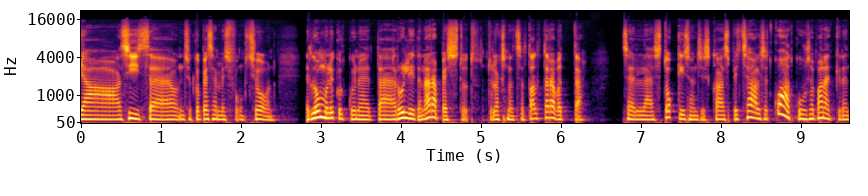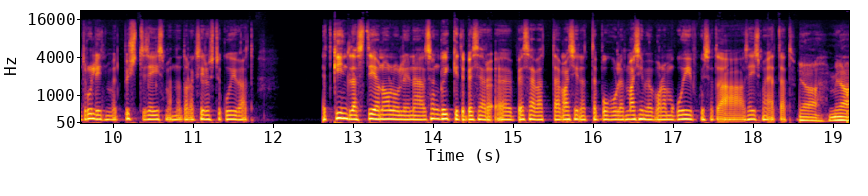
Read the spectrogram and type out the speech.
ja siis äh, on niisugune pesemisfunktsioon. et loomulikult, kui need äh, rullid on ära pestud, tuleks nad sealt alt ära võtta. selles dokis on siis ka spetsiaalsed kohad, kuhu sa panedki need rullid niimoodi püsti seisma, et nad oleks ilusti kuivad et kindlasti on oluline, see on kõikide pese, pesevate masinate puhul, et masin peab olema kuiv, kui seda seisma jätad. jaa, mina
